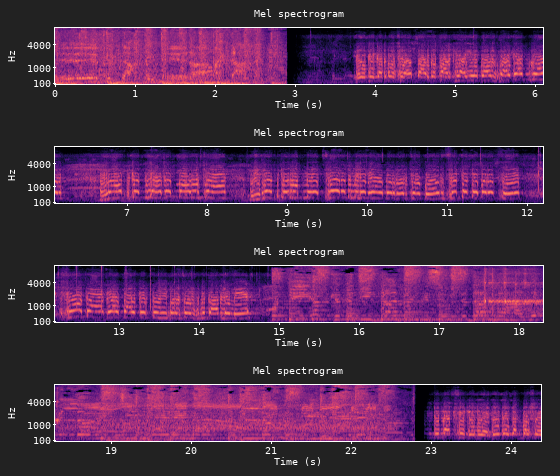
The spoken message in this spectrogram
ए बेटा ये मेरा मैक्सी के लिए दो कदमों से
